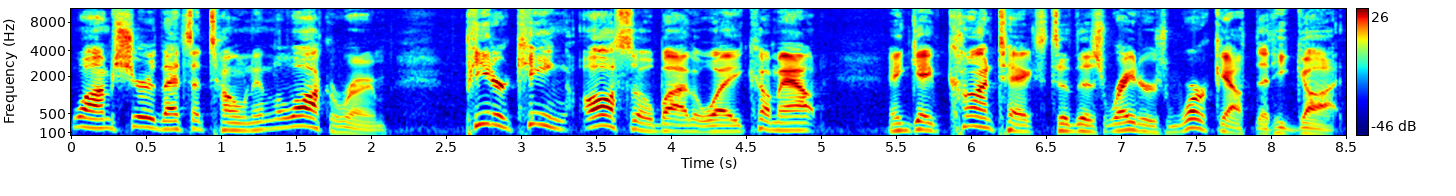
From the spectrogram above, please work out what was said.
Well, I'm sure that's a tone in the locker room. Peter King also, by the way, come out and gave context to this Raiders workout that he got.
